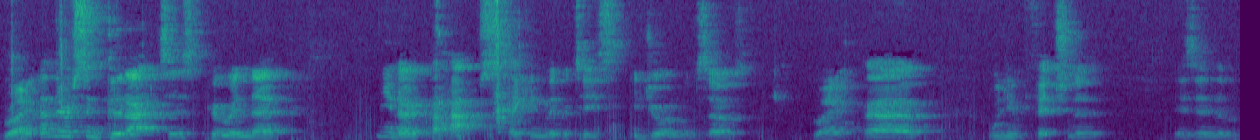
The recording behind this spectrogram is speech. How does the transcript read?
Right. and there are some good actors who are in there. You know, perhaps taking liberties, enjoying themselves. Right. Uh, William Fichtner is in them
